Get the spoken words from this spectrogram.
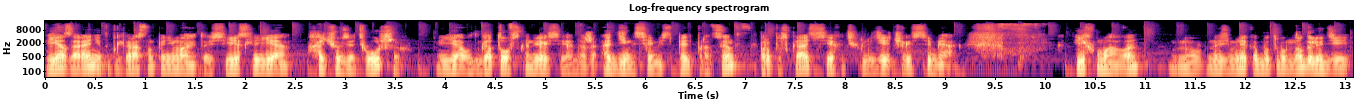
Я заранее это прекрасно понимаю. То есть, если я хочу взять лучших, я вот готов с конверсией даже 1,75% пропускать всех этих людей через себя. Их мало, но на Земле как будто бы много людей.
